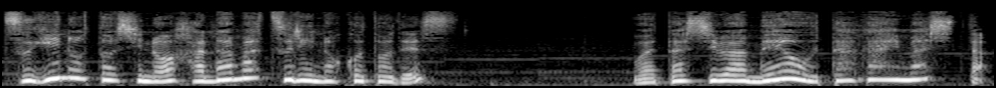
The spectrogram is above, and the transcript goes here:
次の年の花祭りのことです。私は目を疑いました。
